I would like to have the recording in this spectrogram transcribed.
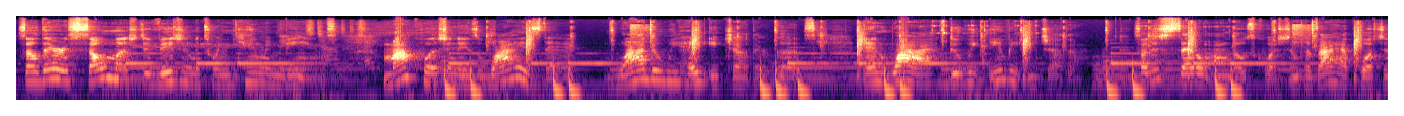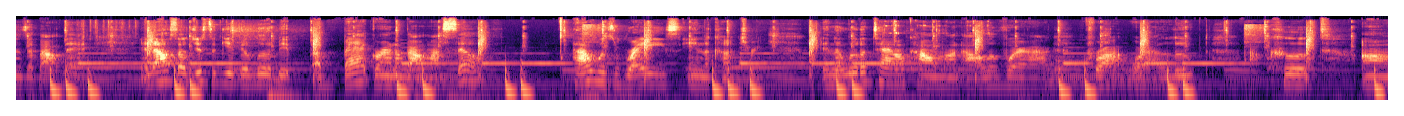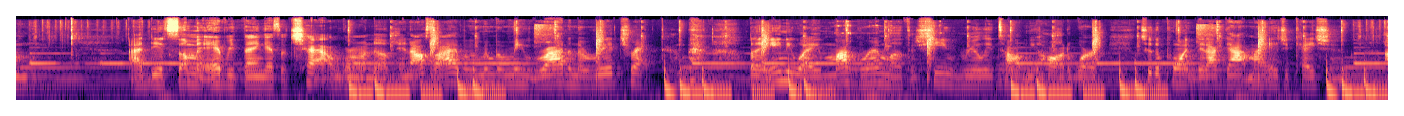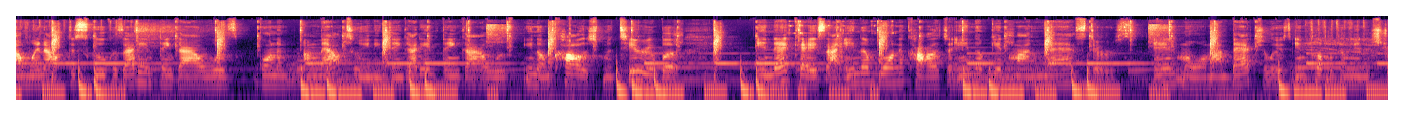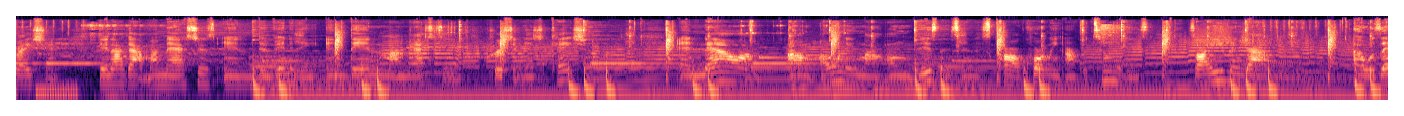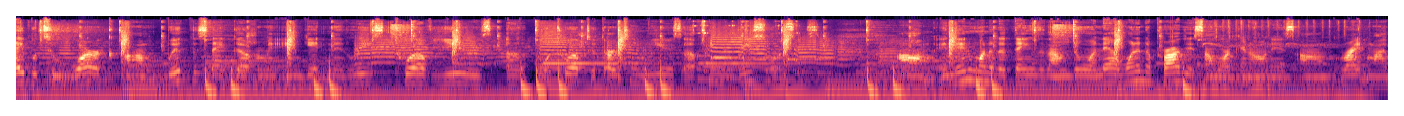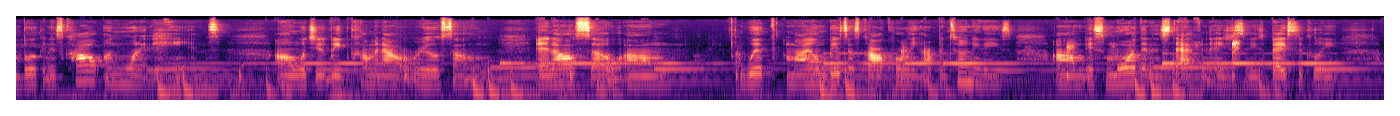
So there is so much division between human beings. My question is why is that? Why do we hate each other guts? And why do we envy each other? So just settle on those questions because I have questions about that. And also, just to give you a little bit of background about myself, I was raised in the country in a little town called Mount Olive where I cropped, where I looped, I cooked. Um, I did some of everything as a child growing up, and also I remember me riding a red tractor. but anyway, my grandmother, she really taught me hard work to the point that I got my education. I went off to school because I didn't think I was going to amount to anything. I didn't think I was, you know, college material, but in that case, I ended up going to college. I ended up getting my master's and more, my bachelor's in public administration. Then I got my master's in divinity and then my master's in Christian education. Corling Opportunities. So I even got, I was able to work um, with the state government and getting at least 12 years, of, or 12 to 13 years of human resources. Um, and then one of the things that I'm doing now, one of the projects I'm working on is um, writing my book, and it's called Unwanted Hands um, which will be coming out real soon. And also um, with my own business called Corling Opportunities, um, it's more than a staffing agency. It's basically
